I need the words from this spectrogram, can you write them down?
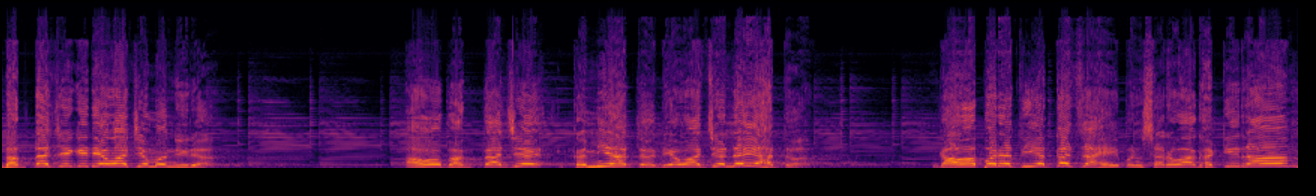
भक्ताचे की देवाचे मंदिर? अहो भक्ताचे कमी हात देवाचे लय हात. गावापर्यंत एकच आहे पण सर्वाघटी राम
